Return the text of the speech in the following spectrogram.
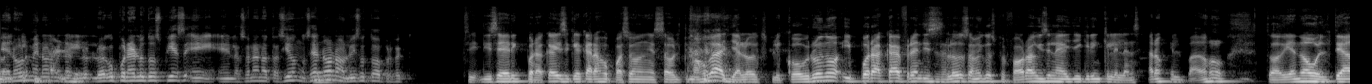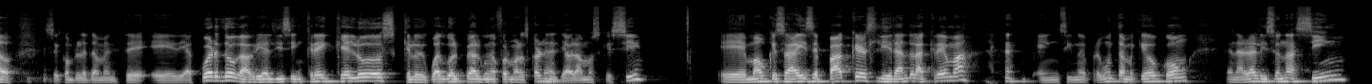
enorme, enorme. Luego poner los dos pies en, la zona de anotación. O sea, no, no, lo hizo todo perfecto. Sí, dice Eric por acá, dice qué carajo pasó en esta última jugada, ya lo explicó Bruno. Y por acá, Fred dice: Saludos amigos, por favor avísenle a AJ Green que le lanzaron el balón, todavía no ha volteado. Estoy completamente eh, de acuerdo. Gabriel dice: ¿Cree que los que lo igual golpeó de alguna forma a los Cardinals? Ya hablamos que sí. Eh, Mau Quesada dice Packers liderando la crema. en signo de pregunta, me quedo con ganar a Arizona sin.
